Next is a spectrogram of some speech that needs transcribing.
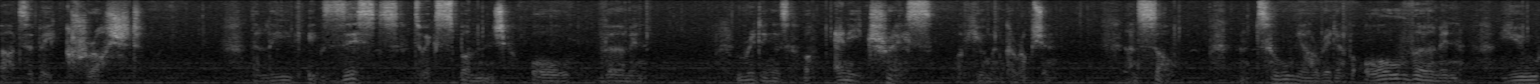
are to be crushed. The League exists to expunge all vermin, ridding us of any trace of human corruption. And so, until we are rid of all vermin, you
